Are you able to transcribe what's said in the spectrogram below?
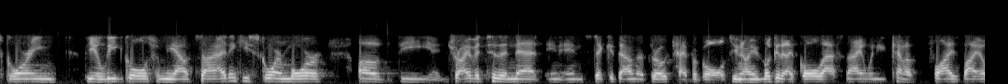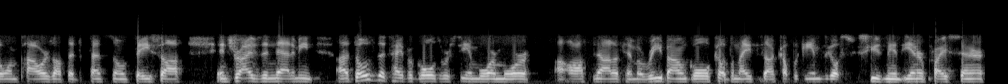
scoring the elite goals from the outside, I think he's scoring more of the drive it to the net and, and stick it down the throat type of goals. You know, you look at that goal last night when he kind of flies by Owen Powers off the defense zone face off and drives the net. I mean, uh, those are the type of goals we're seeing more and more uh, often out of him. A rebound goal a couple nights, uh, a couple games ago, excuse me, at the Enterprise Center.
